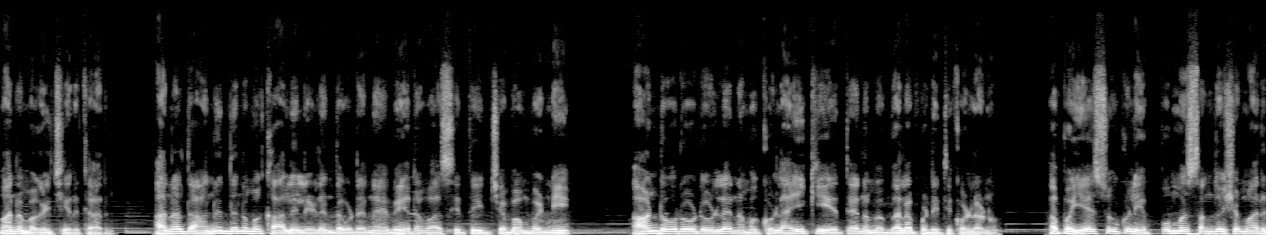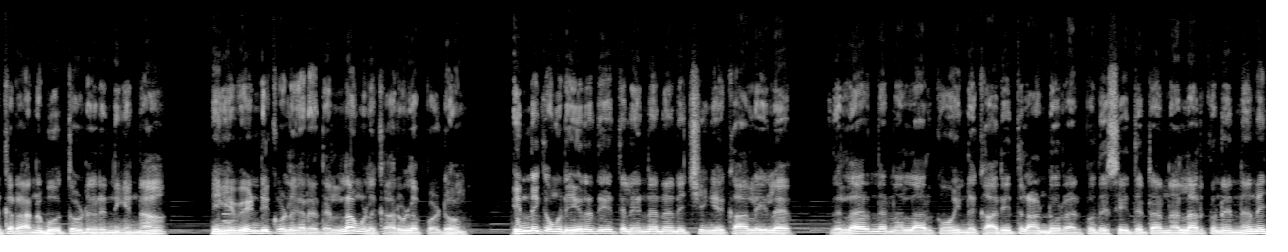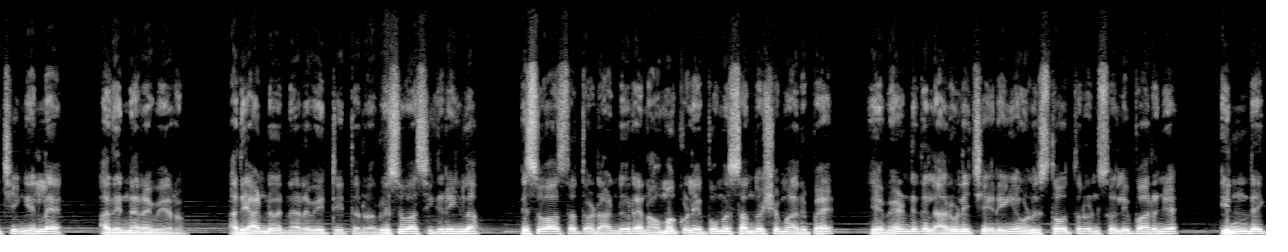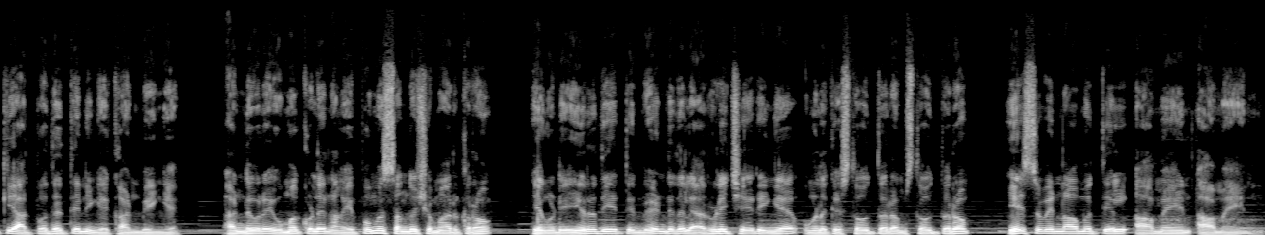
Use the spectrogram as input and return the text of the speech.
மன மகிழ்ச்சி இருக்காது. அதனால தான் அனுதினமும் காலையில் எழுந்த உடனே வேதம் வாசித்து ஜெபம் பண்ணி ஆண்டவரோடு உள்ள நமக்குள்ள ஐக்கியத்தை நம்ம பலப்படுத்தி கொள்ளணும். அப்போ இயேசுக்குள் எப்பவுமே சந்தோஷமா இருக்கிற அனுபவத்தோடு இருந்தீங்கன்னா நீங்க வேண்டிக் கொள்ளுகிறதெல்லாம் உங்களுக்கு அருளப்படும். இன்னைக்கு உங்களுடைய இருதயத்தில் என்ன நினைச்சீங்க காலையில? இதெல்லாம் இருந்தால் நல்லா இருக்கும். இந்த காரியத்தில் ஆண்டவர் அற்புதம் செய்துட்டா நல்லா இருக்கும்னு நினைச்சீங்கல்ல அது நிறைவேறும். அதை ஆண்டவர் நிறைவேற்றி தருவார். விசுவாசிக்கிறீங்களா? விசுவாசத்தோட ஆண்டவரை நான் உமக்குள்ள எப்பவுமே சந்தோஷமா இருப்பேன். என் வேண்டுதல் அருளி செய்றீங்க உங்களுக்கு ஸ்தோத்திரம்னு சொல்லி பாருங்க. இன்றைக்கு அற்புதத்தை நீங்க காண்பீங்க. ஆண்டவரை உமக்குள்ளே நாங்கள் எப்பவுமே சந்தோஷமா இருக்கிறோம். எங்களுடைய இருதயத்தின் வேண்டுதலை அருளி செய்றீங்க. உங்களுக்கு ஸ்தோத்திரம் ஸ்தோத்திரம். இயேசுவின் நாமத்தில் ஆமேன் ஆமேன்.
